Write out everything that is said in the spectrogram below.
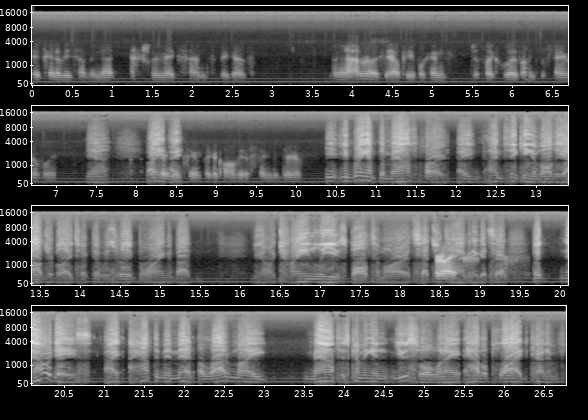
it's going to be something that actually makes sense because I mean, I don't really see how people can just like live unsustainably. Yeah, I, think it seems like an obvious thing to do. You, you bring up the math part. I, I'm thinking of all the algebra I took that was really boring about, you know, a train leaves Baltimore at such a Right. time and it gets there. But nowadays, I, I have to admit, a lot of my math is coming in useful when I have applied kind of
